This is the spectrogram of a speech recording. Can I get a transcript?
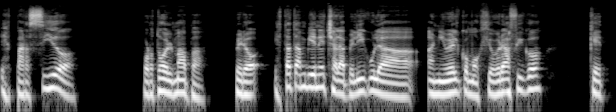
esparcido por todo el mapa. Pero está tan bien hecha la película a nivel como geográfico que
